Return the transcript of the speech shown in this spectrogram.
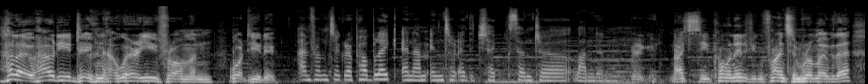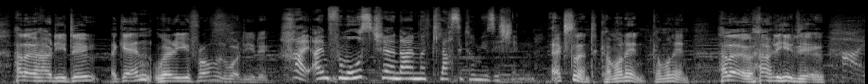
Hello, how do you do? Now, where are you from and what do you do? I'm from Czech Republic and I'm intern at the Czech Center, London. Very good. Nice to see you. Come on in if you can find some room over there. Hello, how do you do? Again, where are you from and what do you do? Hi, I'm from Austria and I'm a classical musician. Excellent. Come on in. Come on in. Hello, how do you do? Hi.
